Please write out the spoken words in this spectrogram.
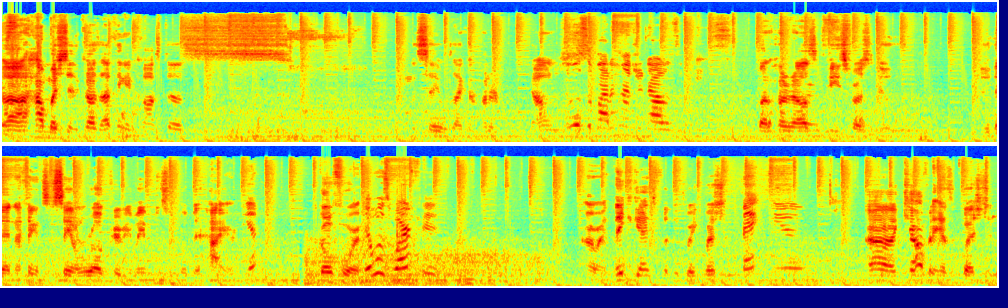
Uh, how much did it cost? I think it cost us. I'm gonna say it was like a hundred dollars. it was about a hundred dollars a piece. about a hundred dollars a piece for us to do do that. And I think it's the same on Royal Caribbean, maybe just a little bit higher. Yep. Go for it. It was worth it. All right. Thank you guys for the great question. Thank you. Uh, Calvin has a question.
